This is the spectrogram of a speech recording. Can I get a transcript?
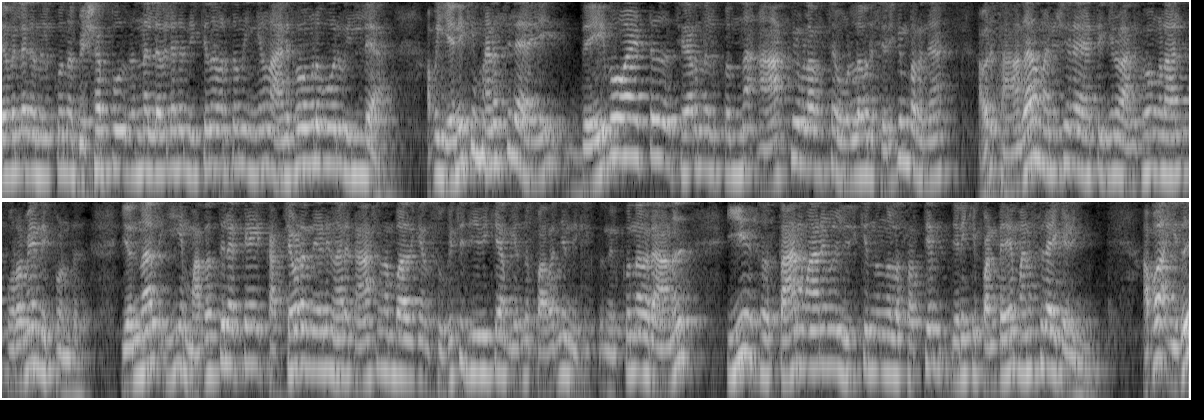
ലെവലിലൊക്കെ നിൽക്കുന്ന ബിഷപ്പ് എന്ന ലെവലിലൊക്കെ നിൽക്കുന്നവർക്കൊന്നും ഇങ്ങനെയുള്ള അനുഭവങ്ങൾ പോലും ഇല്ല. അപ്പൊ എനിക്ക് മനസ്സിലായി ദൈവമായിട്ട് ചേർന്ന് നിൽക്കുന്ന ആത്മീയ വളർച്ച ഉള്ളവർ ശരിക്കും പറഞ്ഞാൽ അവർ സാധാ മനുഷ്യരായിട്ട് ഇങ്ങനെയുള്ള അനുഭവങ്ങളാൽ പുറമേ നിൽപ്പുണ്ട് എന്നാൽ ഈ മതത്തിലൊക്കെ കച്ചവടം നേടി നല്ല കാശ് സമ്പാദിക്കാം സുഖിച്ച് ജീവിക്കാം എന്ന് പറഞ്ഞ് നിൽക്കുന്നവരാണ് ഈ സ്ഥാനമാനങ്ങളിൽ ഇരിക്കുന്നു എന്നുള്ള സത്യം എനിക്ക് പണ്ടേ മനസ്സിലായി കഴിഞ്ഞു. അപ്പൊ ഇത്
